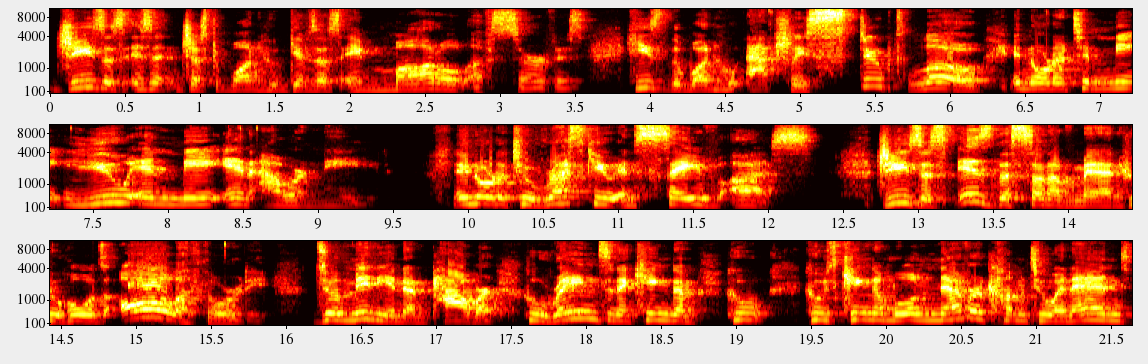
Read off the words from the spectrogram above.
Jesus isn't just one who gives us a model of service. He's the one who actually stooped low in order to meet you and me in our need, in order to rescue and save us. Jesus is the Son of Man who holds all authority, dominion, and power, who reigns in a kingdom who, whose kingdom will never come to an end,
